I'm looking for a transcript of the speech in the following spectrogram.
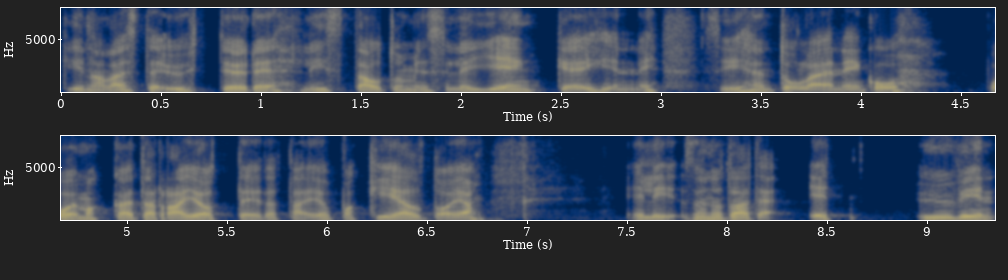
kiinalaisten yhtiöiden listautumiselle jenkkeihin, niin siihen tulee niin kuin voimakkaita rajoitteita tai jopa kieltoja. Eli sanotaan, että hyvin,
